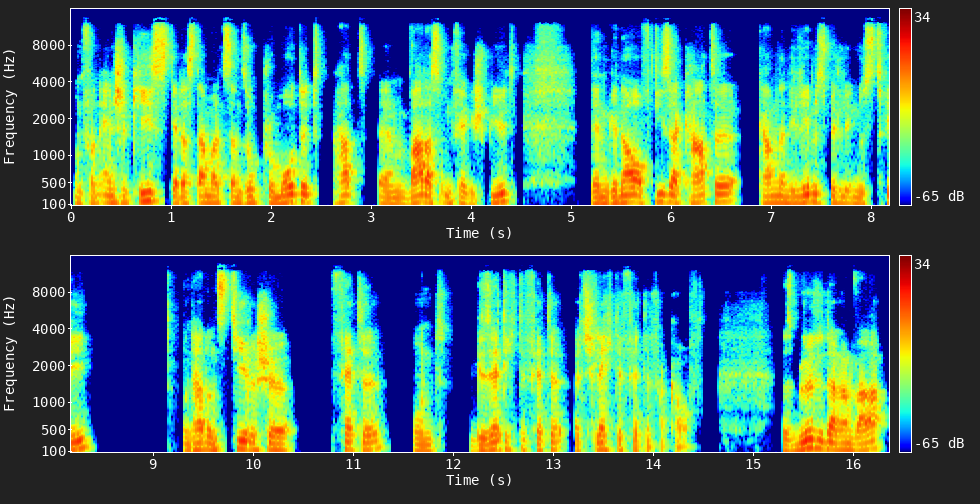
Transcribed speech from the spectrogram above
Und von Angel Keys, der das damals dann so promoted hat, ähm, war das unfair gespielt. Denn genau auf dieser Karte kam dann die Lebensmittelindustrie und hat uns tierische Fette und gesättigte Fette als schlechte Fette verkauft. Das Blöde daran war,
